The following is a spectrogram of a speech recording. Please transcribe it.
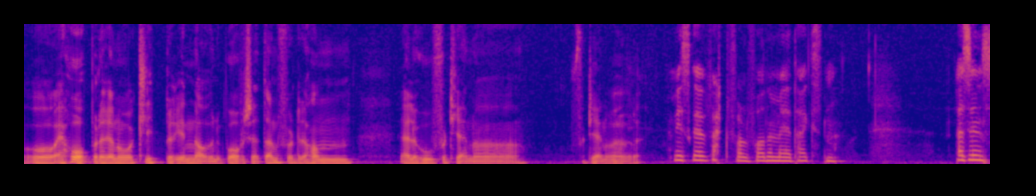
og jeg håper dere nå klipper inn navnet på oversetteren, for han eller hun fortjener, fortjener å høre det. Vi skal i hvert fall få det med i teksten. Jeg syns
